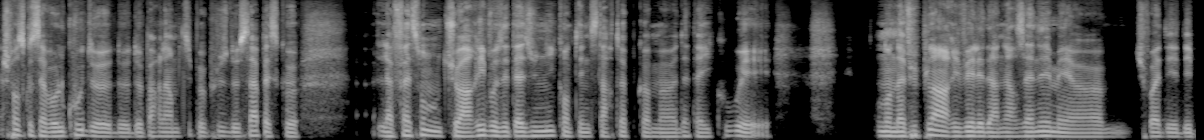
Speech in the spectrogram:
je pense que ça vaut le coup de, parler un petit peu plus de ça parce que la façon dont tu arrives aux États-Unis quand tu es une startup comme euh, Dataiku, et on en a vu plein arriver les dernières années, mais euh, tu vois, des, des,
